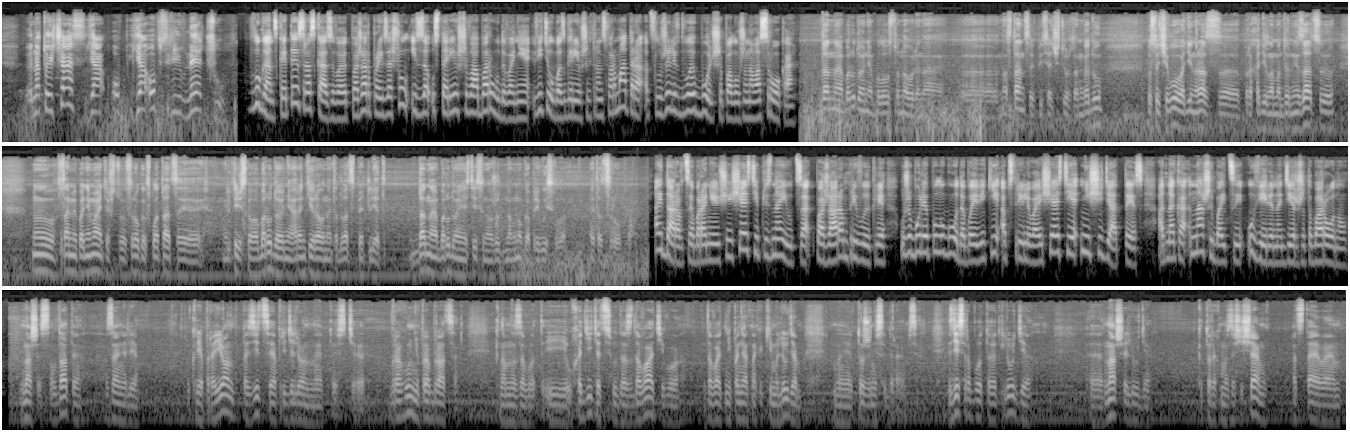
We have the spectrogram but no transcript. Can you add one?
на той час я, я обстрілів не чув. В Луганской ТЭС рассказывают, пожар произошел из-за устаревшего оборудования, ведь оба сгоревших трансформатора отслужили вдвое больше положенного срока. Данное оборудование было установлено э, на станции в 1954 году, после чего один раз э, проходила модернизацию. Ну, сами понимаете, что срок эксплуатации электрического оборудования гарантирован это 25 лет. Данное оборудование, естественно, уже намного превысило этот срок. Айдаровцы, обороняющие счастье, признаются, к пожарам привыкли. Уже более полугода боевики, обстреливая счастье, не щадят ТЭС. Однако наши бойцы уверенно держат оборону. наши солдаты заняли укрепрайон, позиции определенные, то есть э, врагу не пробраться к нам на завод. И уходить отсюда, сдавать его, давать непонятно каким людям мы тоже не собираемся. Здесь работают люди, э, наши люди, которых мы защищаем, отстаиваем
